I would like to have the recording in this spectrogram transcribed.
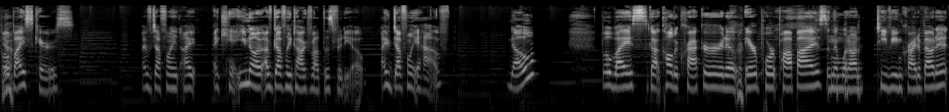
Bo Yeah. Bice cares. I've definitely I I can't you know I've definitely talked about this video. I definitely have. No? Bo Bice got called a cracker at an airport Popeyes and then went on TV and cried about it.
